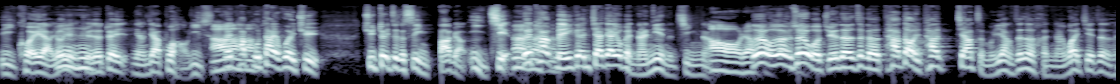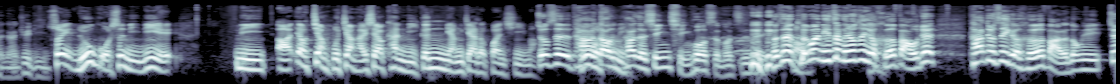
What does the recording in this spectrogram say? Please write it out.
理亏了，有点觉得对娘家不好意思，所以他不太会去去对这个事情发表意见，因为他每一个人家家有本难念的经啊，所以我所以我觉得这个他到底他家怎么样，真的很难，外界真的很难去理解。所以如果是你，你也。你啊，要降不降，还是要看你跟娘家的关系嘛？就是他到他的心情或什么之类。可是，可问题这个就是一个合法，我觉得他就是一个合法的东西。就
